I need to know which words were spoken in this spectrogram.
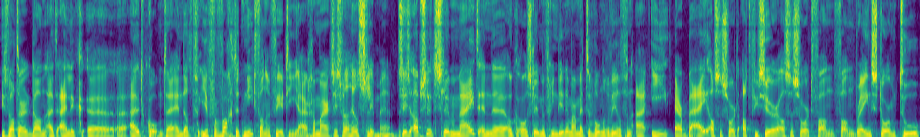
is wat er dan uiteindelijk uh, uh, uitkomt. Hè? En dat je verwacht het niet van een 14-jarige, maar ze is wel heel slim, hè? Ze is absoluut een slimme meid en ook al slimme vriendinnen, maar met de wondere wereld van AI erbij als een soort adviseur, als een soort van, van brainstorm tool,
